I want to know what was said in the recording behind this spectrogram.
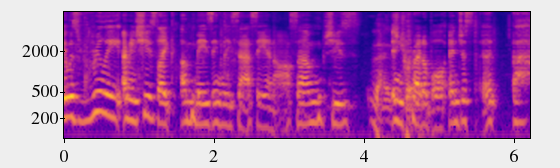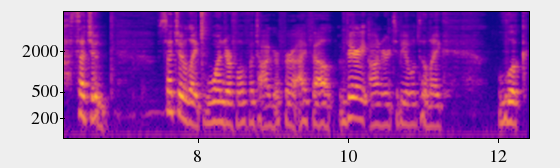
it was really i mean she's like amazingly sassy and awesome she's is true. incredible and just a, uh, such a such a like wonderful photographer i felt very honored to be able to like look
